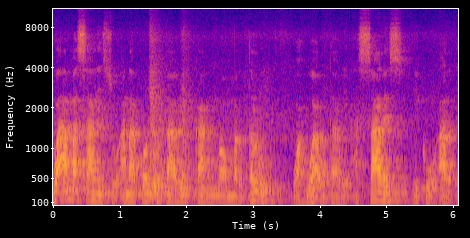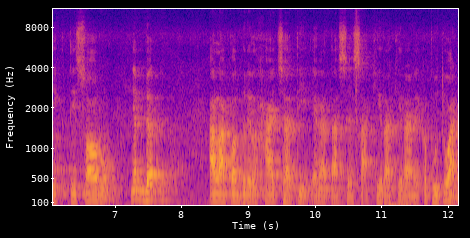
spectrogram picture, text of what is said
Wa amas salisu anapun utawi kang nomor telu wahwa utawi asalis iku al iktisoru nyendek ala qadril hajati ing atase sak kira-kirane kebutuhan.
